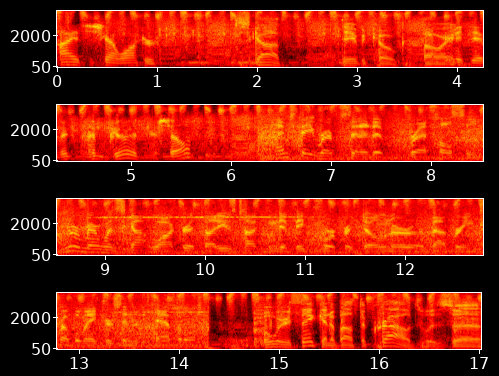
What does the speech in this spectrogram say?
Hi, it's Scott Walker. Scott, David Koch. How are Hey, you? David. I'm good. Yourself? I'm State Representative Brett Hulsey. You remember when Scott Walker thought he was talking to a big corporate donor about bringing troublemakers into the Capitol? What we were thinking about the crowds was uh,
